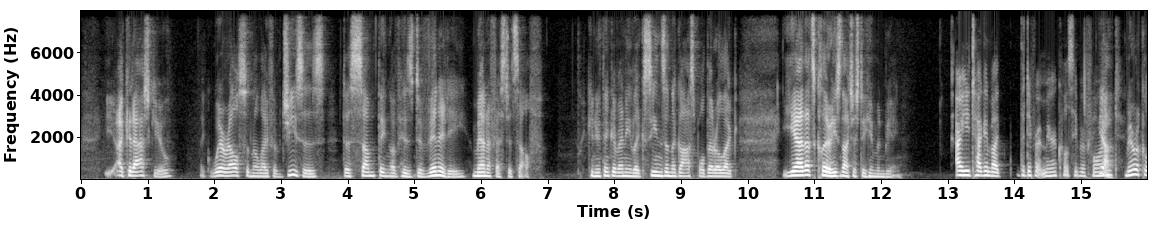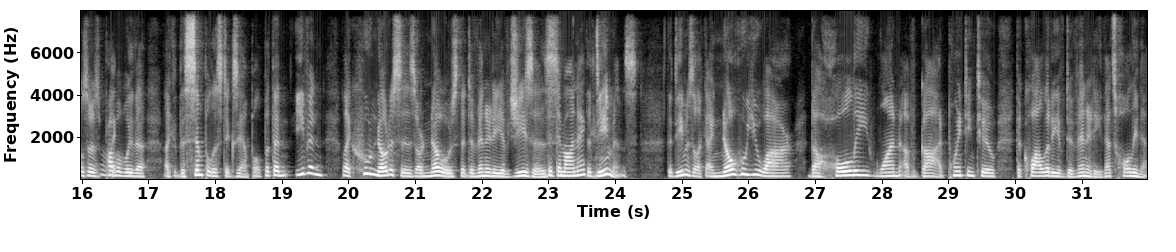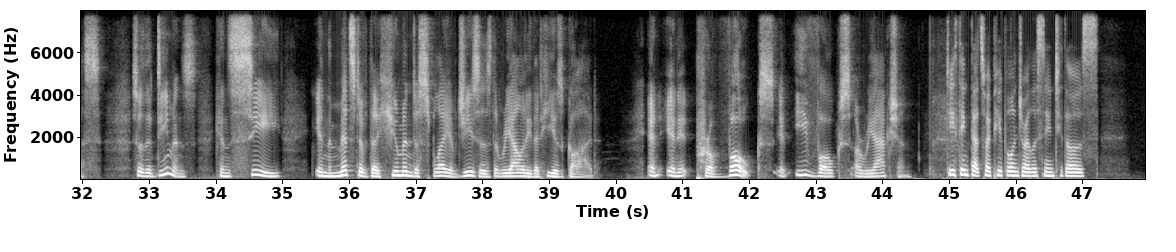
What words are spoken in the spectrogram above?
I could ask you, like, where else in the life of Jesus does something of his divinity manifest itself? Can you think of any like scenes in the gospel that are like, yeah, that's clear. He's not just a human being. Are you talking about the different miracles he performed? Yeah, miracles is probably the like the simplest example. But then even like who notices or knows the divinity of Jesus? The demonic? The demons. The demons are like, I know who you are, the Holy One of God, pointing to the quality of divinity. That's holiness. So the demons can see in the midst of the human display of Jesus the reality that he is God. And, and it provokes, it evokes a reaction. Do you think that's why people enjoy listening to those?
